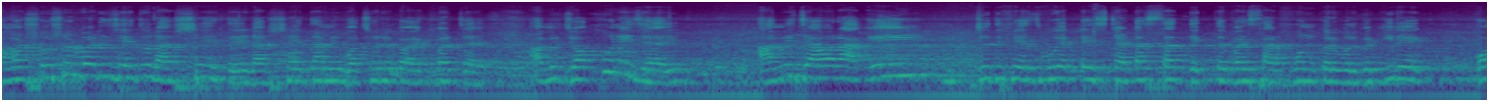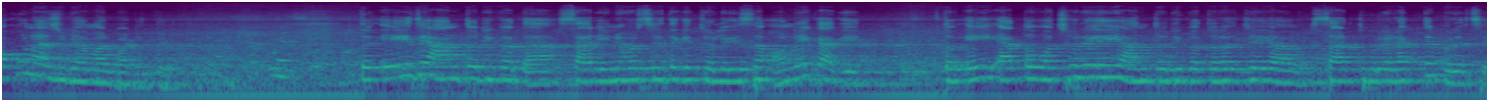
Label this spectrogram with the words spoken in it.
আমার শ্বশুরবাড়ি যেহেতু রাজশাহীতে রাজশাহীতে আমি বছরে কয়েকবার যাই। আমি যখনই যাই, আমি যাওয়ার আগেই যদি ফেসবুকে একটা স্ট্যাটাস স্যার দেখতে পাই, স্যার ফোন করে বলবে, কিরে, কখন আসবি আমার বাড়িতে? তো এই যে আন্তরিকতা, স্যার ইউনিভার্সিটি থেকে চলে গেছে অনেক আগে। তো এই এত বছরে এই আন্তরিকতাটা যে স্যার ধরে রাখতে পেরেছে,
